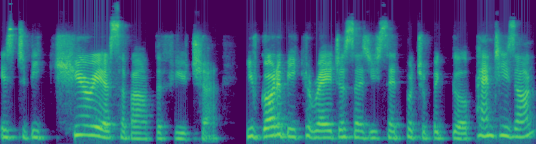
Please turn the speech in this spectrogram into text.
is to be curious about the future. You've got to be courageous, as you said, put your big girl panties on,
